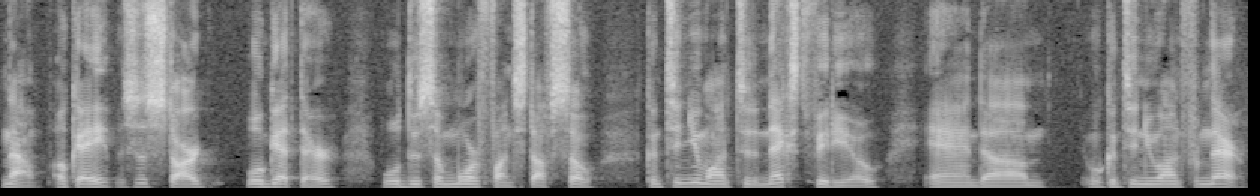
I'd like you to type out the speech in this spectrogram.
Now, okay, this is a start. We'll get there. We'll do some more fun stuff. So continue on to the next video, and um, we'll continue on from there.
